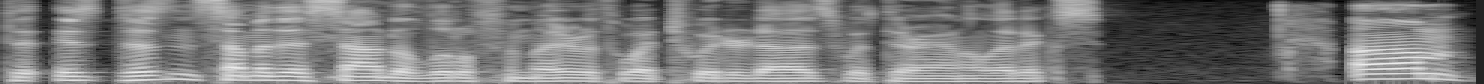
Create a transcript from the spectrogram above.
doesn't some of this sound a little familiar with what Twitter does with their analytics? Um,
